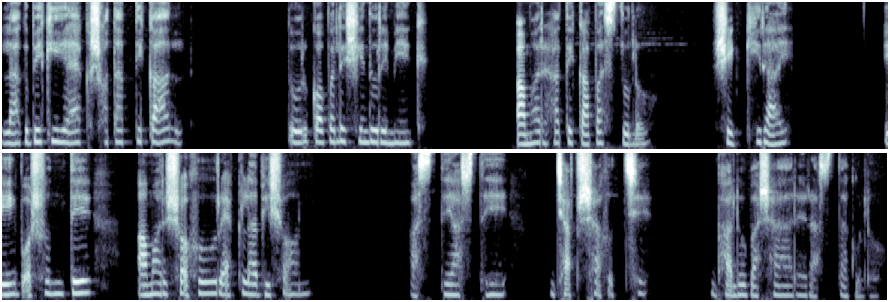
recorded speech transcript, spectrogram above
লাগবে কি এক শতাব্দী কাল? তোর কপালে সিঁদুরে মেঘ। আমার হাতে কাপাস তুলো শিগগির এই বসন্তে আমার শহর একলা ভীষণ। আস্তে আস্তে ঝাপসা হচ্ছে ভালোবাসার রাস্তাগুলো।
